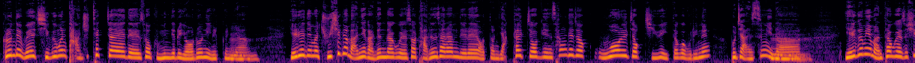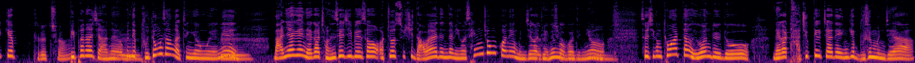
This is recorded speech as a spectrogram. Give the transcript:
그런데 왜 지금은 다주택자에 대해서 국민들의 여론이 일끄냐. 음. 예를 들면 주식을 많이 가진다고 해서 다른 사람들의 어떤 약탈적인 상대적 우월적 지위에 있다고 우리는 보지 않습니다. 음. 예금이 많다고 해서 쉽게 그렇죠. 비판하지 않아요. 음. 근데 부동산 같은 경우에는 음. 만약에 내가 전세집에서 어쩔 수 없이 나와야 된다면 이건 생존권의 문제가 그렇죠. 되는 거거든요. 음. 그래서 지금 통합당 의원들도 내가 다주택자 된 게 무슨 문제야.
